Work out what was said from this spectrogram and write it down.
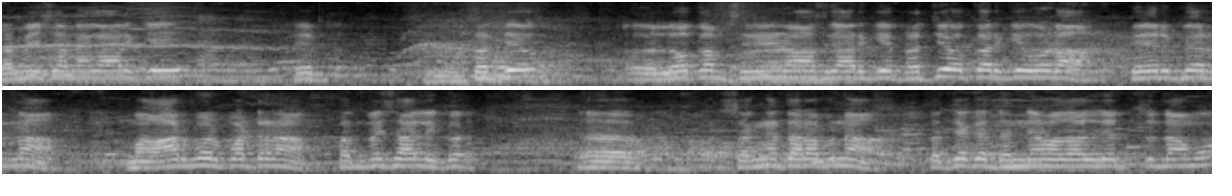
రమేష్ అన్న గారికి ప్రతి లోకం శ్రీనివాస్ గారికి ప్రతి ఒక్కరికి కూడా పేరు పేరున మా ఆర్మూర్ పట్టణ పద్మశాలి సంఘ తరపున ప్రత్యేక ధన్యవాదాలు చెప్తున్నాము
